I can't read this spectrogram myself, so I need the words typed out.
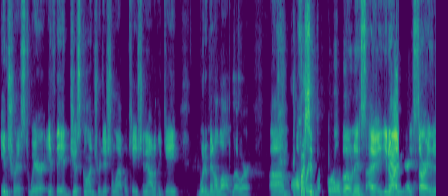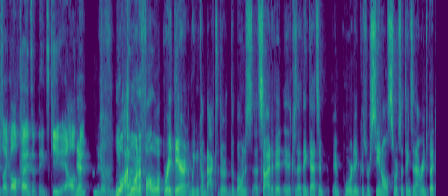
interest where if they had just gone traditional application out of the gate would have been a lot lower um, question referral bonus. I, you know, yeah. I, I, sorry, there's like all kinds of things. I'll yeah. it over. well, I want to follow up right there, and we can come back to the the bonus uh, side of it eh, because I think that's important because we're seeing all sorts of things in that range. But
